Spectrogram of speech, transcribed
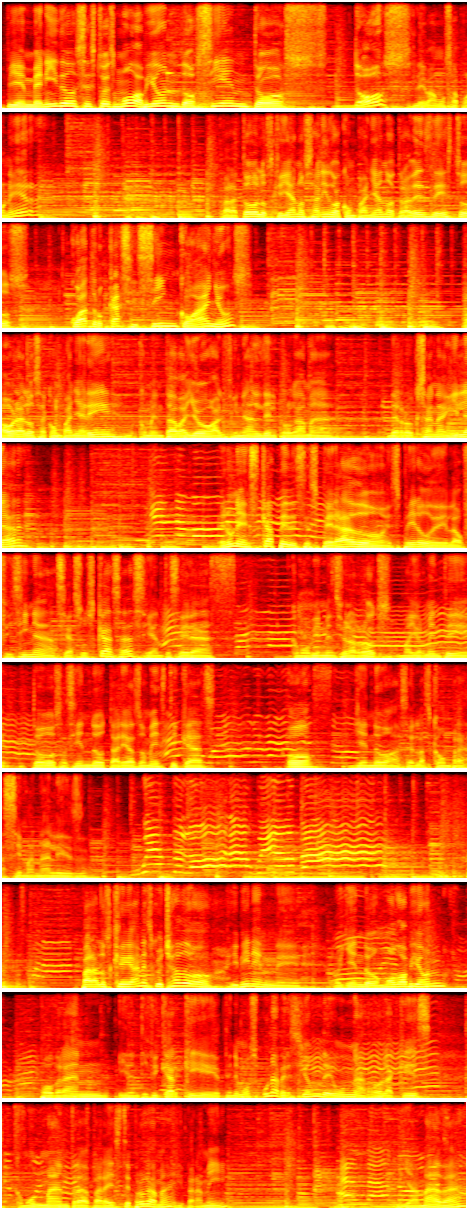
Bienvenidos, esto es Modo Avión 202, le vamos a poner. Para todos los que ya nos han ido acompañando a través de estos cuatro, casi cinco años. Ahora los acompañaré, comentaba yo al final del programa de Roxana Aguilar. En un escape desesperado, espero, de la oficina hacia sus casas, y antes era como bien menciona Rox, mayormente todos haciendo tareas domésticas o yendo a hacer las compras semanales. Para los que han escuchado y vienen eh, oyendo modo avión, podrán identificar que tenemos una versión de una rola que es como un mantra para este programa y para mí, llamada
